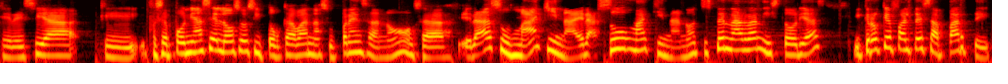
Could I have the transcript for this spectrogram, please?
que, decía que pues, se ponía celoso si tocaban a su prensa, ¿no? O sea, era su máquina, era su máquina, ¿no? Entonces te narran historias y creo que falta esa parte.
